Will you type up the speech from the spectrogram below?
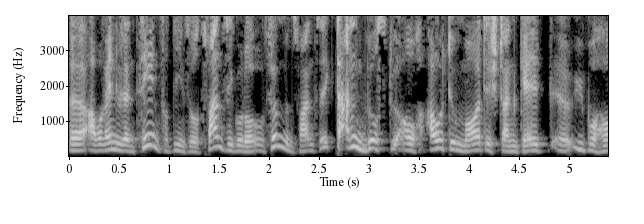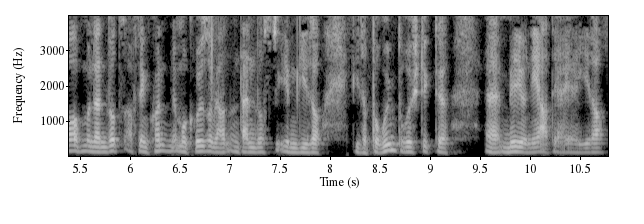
Äh, aber wenn du dann 10 verdienst oder 20 oder 25, dann wirst du auch automatisch automatisch dann Geld äh, überhaben und dann wird es auf den Konten immer größer werden und dann wirst du eben dieser, dieser berühmt-berüchtigte äh, Millionär, der ja jeder,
